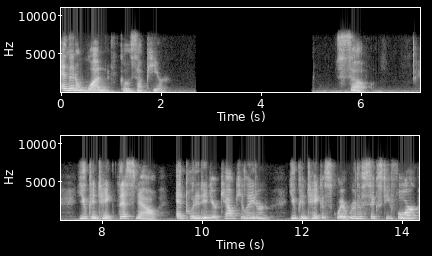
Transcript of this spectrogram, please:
and then a 1 goes up here. So, you can take this now and put it in your calculator. You can take a square root of 64,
